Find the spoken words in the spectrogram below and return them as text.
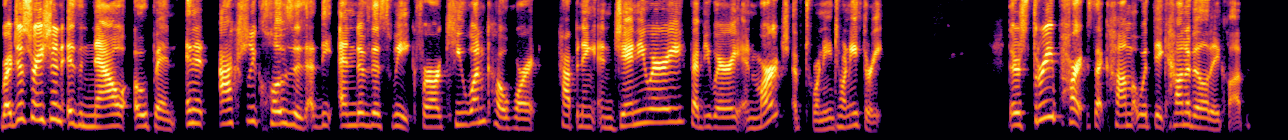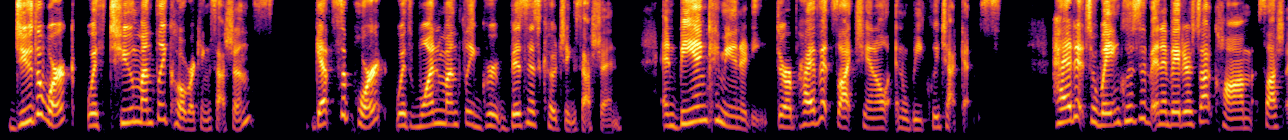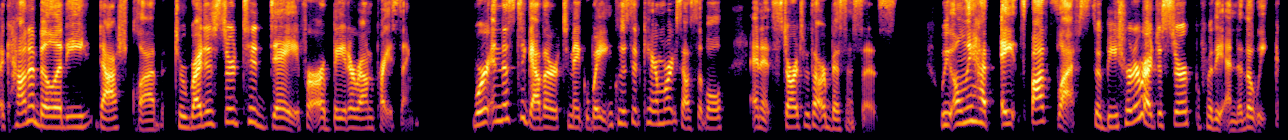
Registration is now open and it actually closes at the end of this week for our Q1 cohort happening in January, February, and March of 2023. There's three parts that come with the Accountability Club. Do the work with two monthly co-working sessions, get support with one monthly group business coaching session, and be in community through our private Slack channel and weekly check-ins. Head to weightinclusiveinnovators.com slash accountability dash club to register today for our beta round pricing. We're in this together to make weight inclusive care more accessible, and it starts with our businesses. We only have eight spots left, so be sure to register before the end of the week.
